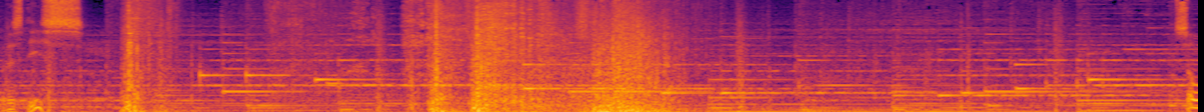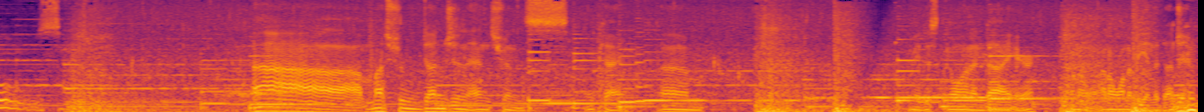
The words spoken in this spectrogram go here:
What is this? Mushroom dungeon entrance. Okay. Um, let me just go on and die here. I don't, don't want to be in the dungeon.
